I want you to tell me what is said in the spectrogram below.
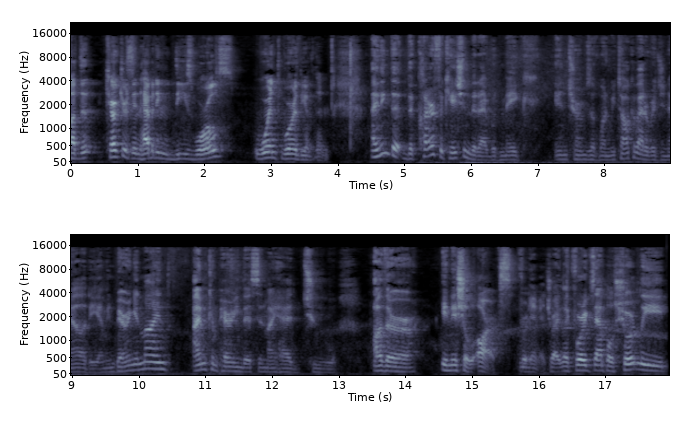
but the characters inhabiting these worlds weren't worthy of them. I think that the clarification that I would make in terms of when we talk about originality, I mean, bearing in mind, I'm comparing this in my head to other initial arcs for mm-hmm. Image, right? Like, for example, shortly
